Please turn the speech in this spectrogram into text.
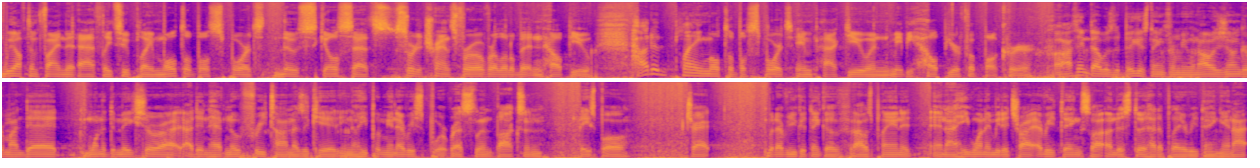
We often find that athletes who play multiple sports, those skill sets sort of transfer over a little bit and help you. How did playing multiple sports impact you and maybe help your football career? Uh, I think that was the biggest thing for me. When I was younger, my dad wanted to make sure I, I didn't have no free time as a kid. You know, he put me in every sport wrestling, boxing, baseball, track, whatever you could think of. I was playing it, and I, he wanted me to try everything so I understood how to play everything. And I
